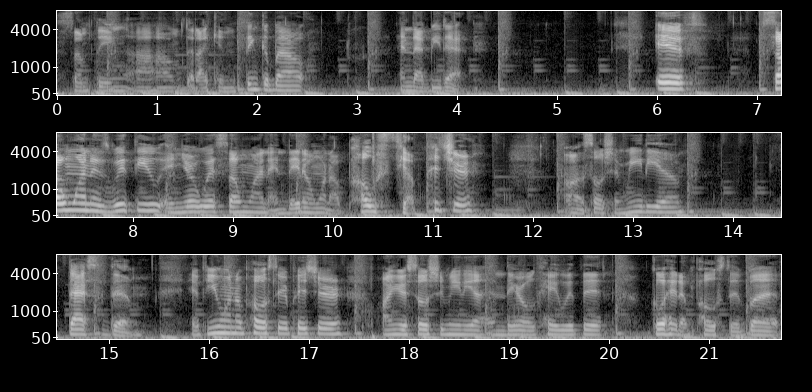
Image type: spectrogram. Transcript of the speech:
something um, that I can think about, and that be that. If someone is with you and you're with someone and they don't want to post your picture on social media, that's them. If you want to post their picture on your social media and they're okay with it, go ahead and post it. But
